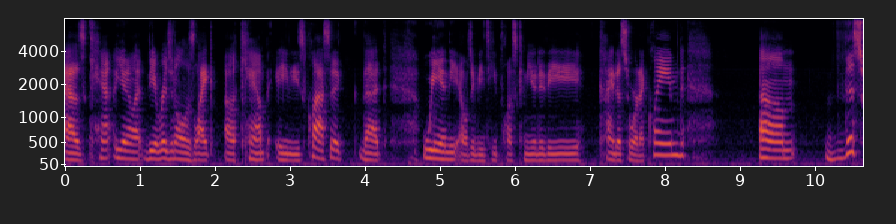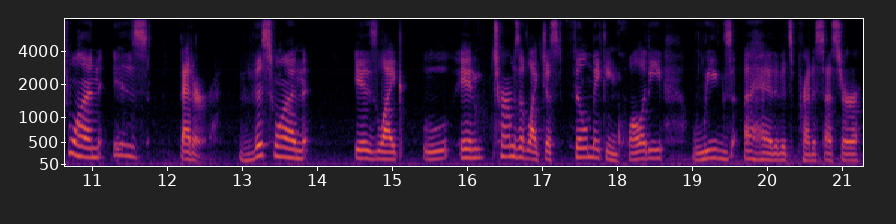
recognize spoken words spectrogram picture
as camp, you know, the original is like a camp 80s classic that we in the LGBT plus community kind of sort of claimed. Um, this one is better. This one is like in terms of like just filmmaking quality leagues ahead of its predecessor.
